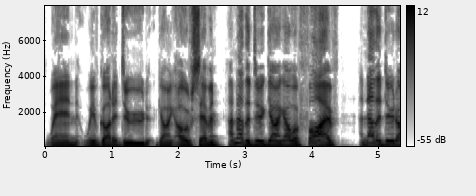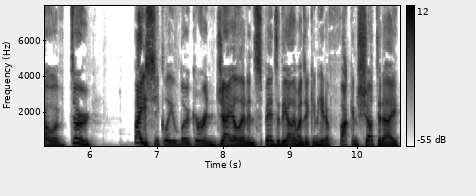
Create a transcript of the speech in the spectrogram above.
when we've got a dude going 0 of 7, another dude going 0 of 5, another dude 0 of 2. Basically, Luka and Jalen and Spencer, the only ones that can hit a fucking shot today.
